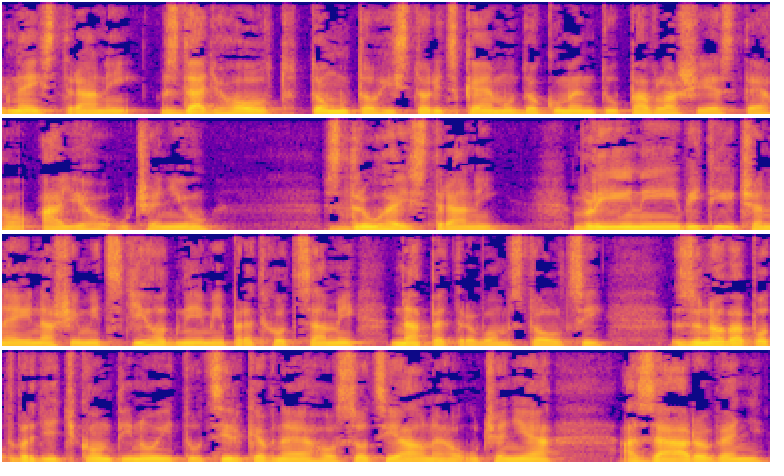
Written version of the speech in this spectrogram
jednej strany vzdať hold tomuto historickému dokumentu Pavla VI. a jeho učeniu, z druhej strany v línii vytýčenej našimi ctihodnými predchodcami na Petrovom stolci znova potvrdiť kontinuitu cirkevného sociálneho učenia a zároveň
